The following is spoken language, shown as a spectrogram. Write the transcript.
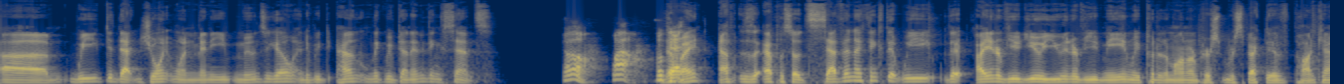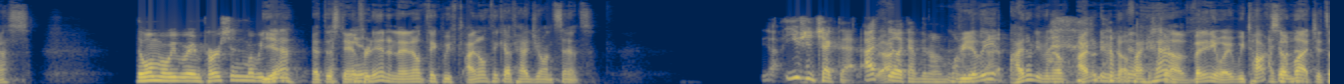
Um, we did that joint one many moons ago, and we I don't think we've done anything since. Oh wow! Okay, right. episode seven, I think that we that I interviewed you, you interviewed me, and we put them on our respective podcasts. The one where we were in person, where we yeah at the Stanford Inn, and I don't think we've I don't think I've had you on since. Yeah, you should check that. I feel uh, like I've been on one. Really? I don't even know. If, I don't even know if I have. Sure. But anyway, we talk so much; it's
